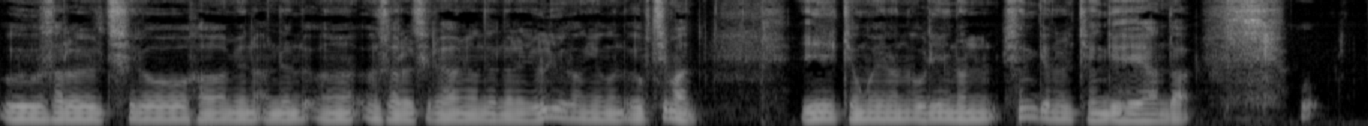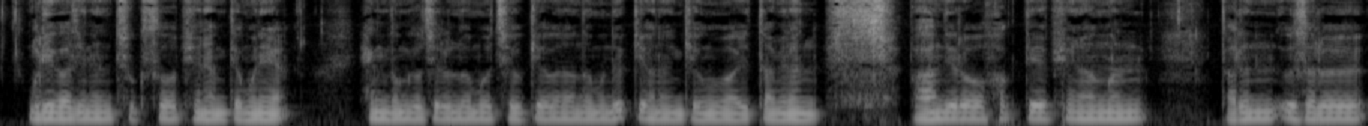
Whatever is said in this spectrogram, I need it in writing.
의사를 치료하면 안 된다, 어, 의사를 치료하면 안 된다는 윤리 강령은 없지만 이 경우에는 우리는 편견을 경계해야 한다. 우리가 지는 축소 편향 때문에 행동 조치를 너무 적게 하거나 너무 늦게 하는 경우가 있다면 반대로 확대 편향은 다른 의사를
